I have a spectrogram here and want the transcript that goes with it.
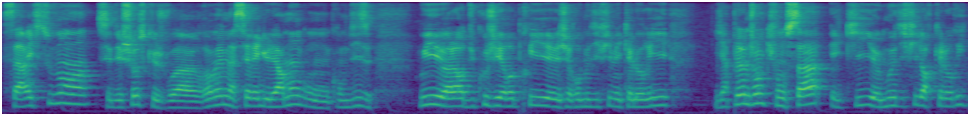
ça arrive souvent. Hein. C'est des choses que je vois vraiment assez régulièrement qu'on me dise oui, alors du coup j'ai repris, j'ai remodifié mes calories. Il y a plein de gens qui font ça et qui euh, modifient leurs calories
